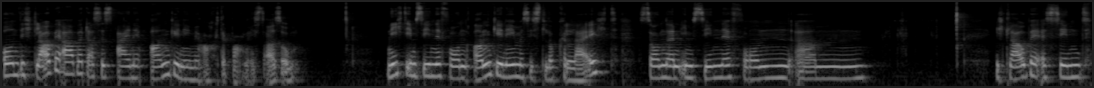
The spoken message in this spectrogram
Und ich glaube aber, dass es eine angenehme Achterbahn ist. Also nicht im Sinne von angenehm, es ist locker leicht, sondern im Sinne von, ähm, ich glaube, es sind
